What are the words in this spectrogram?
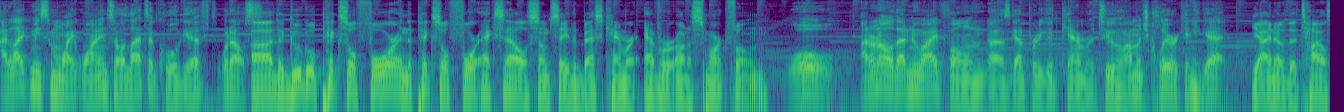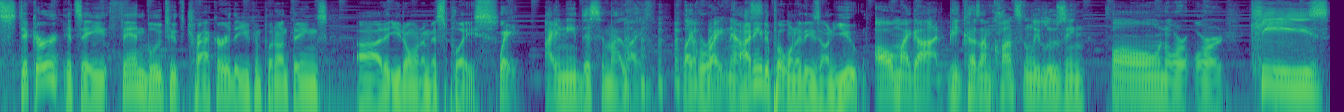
I like me some white wine, so that's a cool gift. What else? Uh, the Google Pixel 4 and the Pixel 4 XL, some say the best camera ever on a smartphone. Whoa. I don't know. That new iPhone uh, has got a pretty good camera, too. How much clearer can you get? Yeah, I know. The Tile Sticker, it's a thin Bluetooth tracker that you can put on things uh, that you don't want to misplace. Wait, I need this in my life. like right now. I need to put one of these on you. Oh my god, because I'm constantly losing phone or or keys,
